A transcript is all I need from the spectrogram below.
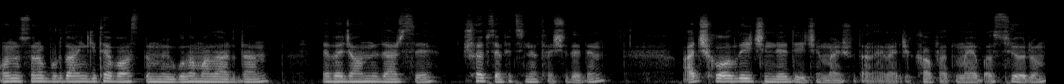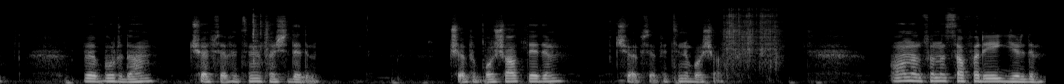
Ondan sonra buradan gite bastım uygulamalardan eve canlı dersi çöp sepetine taşı dedim. Açık olduğu için dediği için ben şuradan hemencik kapatmaya basıyorum. Ve buradan çöp sepetine taşı dedim. Çöpü boşalt dedim. Çöp sepetini boşalt. Ondan sonra Safari'ye girdim.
